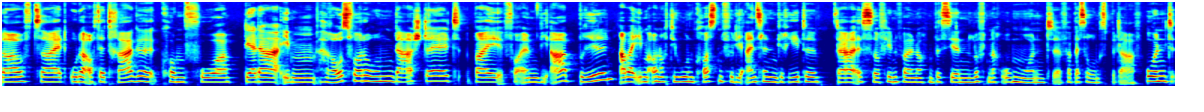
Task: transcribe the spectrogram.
Akkulaufzeit oder auch der Tragekomfort, der da eben Herausforderungen darstellt bei vor allem VR-Brillen, aber eben auch noch die hohen Kosten für die einzelnen Geräte. Da ist auf jeden Fall noch ein bisschen Luft nach oben und äh, Verbesserungsbedarf. Und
